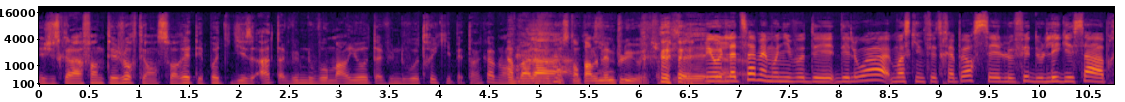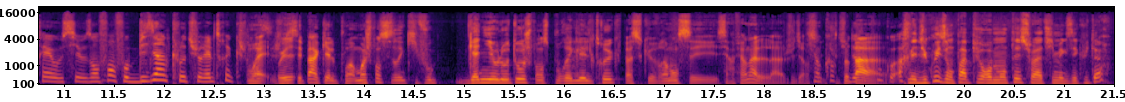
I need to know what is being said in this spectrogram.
Et jusqu'à la fin de tes jours, t'es en soirée, tes potes ils disent Ah, t'as vu le nouveau Mario, t'as vu le nouveau truc, ils pètent un câble. hein. Ah bah là. On t'en parle même plus. ouais, Mais au-delà de ça, même au niveau des, des lois, moi, ce qui me fait très peur, c'est le fait de léguer ça après aussi aux enfants. Il faut bien clôturer le truc, je pense. Ouais, je Oui. sais pas à quel point. Moi, je pense qu'il faut gagner au loto, je pense, pour régler le truc, parce que vraiment, c'est infernal, là. Je veux dire, encore, tu peux pas. Mais du coup, ils ont pas pu remonter sur la team exécuteur?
